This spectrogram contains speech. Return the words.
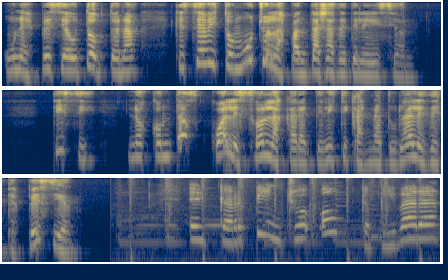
una especie autóctona que se ha visto mucho en las pantallas de televisión. Tizi, ¿nos contás cuáles son las características naturales de esta especie? El carpincho o capibara,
